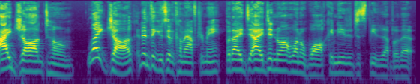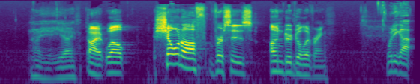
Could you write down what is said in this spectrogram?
I jogged home, light jog. I didn't think he was gonna come after me, but I, d- I did not want to walk. I needed to speed it up a bit. Oh, yeah, yeah. All right, well, showing off versus under delivering. What do you got?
